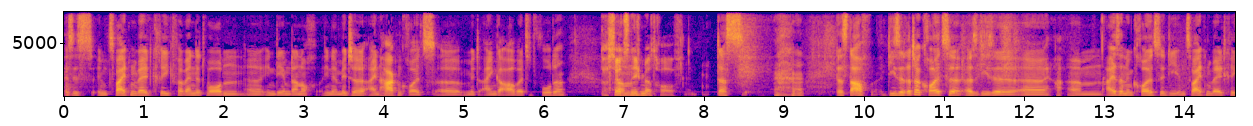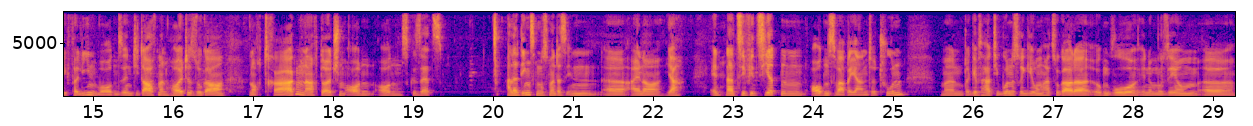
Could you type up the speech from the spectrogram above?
es ist im Zweiten Weltkrieg verwendet worden, äh, in dem da noch in der Mitte ein Hakenkreuz äh, mit eingearbeitet wurde. Das ist jetzt ähm, nicht mehr drauf. Das, das darf, diese Ritterkreuze, also diese äh, ähm, eisernen Kreuze, die im Zweiten Weltkrieg verliehen worden sind, die darf man heute sogar noch tragen nach deutschem Orden, Ordensgesetz. Allerdings muss man das in äh, einer ja, entnazifizierten Ordensvariante tun. Man, da gibt, hat die Bundesregierung hat sogar da irgendwo in einem Museum äh,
